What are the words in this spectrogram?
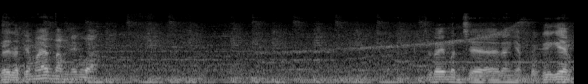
Đây là cái máy S5 nha các bạn. Sau đây mình sẽ đăng nhập vào cái game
